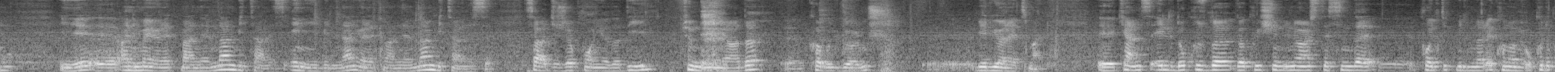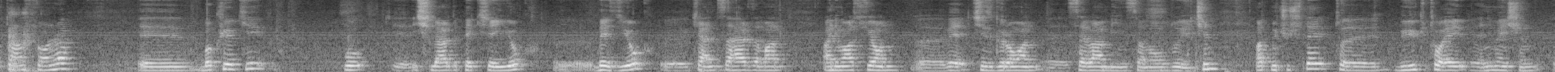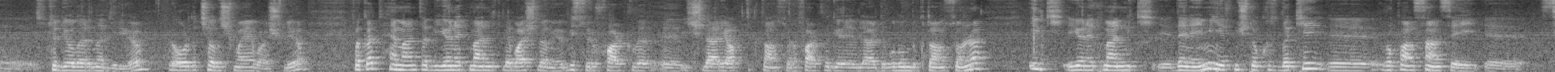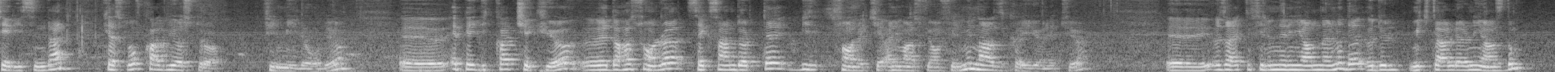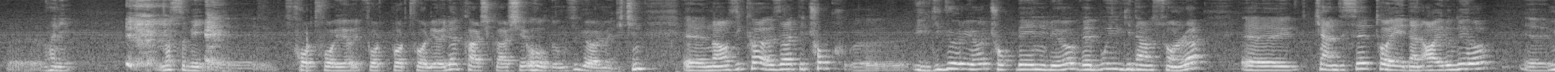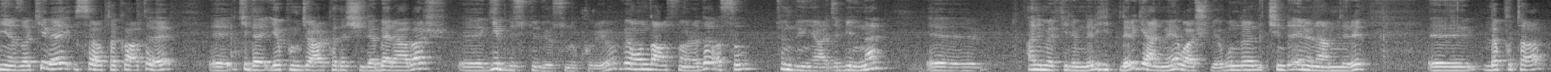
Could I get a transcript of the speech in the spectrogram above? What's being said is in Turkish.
iyi e, anime yönetmenlerinden bir tanesi. En iyi bilinen yönetmenlerinden bir tanesi. Sadece Japonya'da değil, tüm dünyada e, kabul görmüş e, bir yönetmen. E, kendisi 59'da Gakuishin Üniversitesi'nde e, politik bilimler, ekonomi okuduktan sonra e, bakıyor ki bu e, işlerde pek şey yok, e, bezi yok. E, kendisi her zaman animasyon e, ve çizgi roman e, seven bir insan olduğu için 63'te to- e, büyük Toei Animation stüdyolarına giriyor ve orada çalışmaya başlıyor. Fakat hemen tabii yönetmenlikle başlamıyor. Bir sürü farklı işler yaptıktan sonra, farklı görevlerde bulunduktan sonra ilk yönetmenlik deneyimi 79'daki e, Rupan Sansei e, serisinden Castle of Cagliostro filmiyle oluyor. E, epey dikkat çekiyor ve daha sonra 84'te bir sonraki animasyon filmi Nazika'yı yönetiyor. E, özellikle filmlerin yanlarına da ödül miktarlarını yazdım. E, hani nasıl bir e, portfolyo port- portfolyoyla karşı karşıya olduğumuzu görmek için. E, Nazika özellikle çok e, ilgi görüyor, çok beğeniliyor ve bu ilgiden sonra e, kendisi Toei'den ayrılıyor. E, Miyazaki ve Isao Takahata ve e, iki de yapımcı arkadaşıyla beraber e, Ghibli stüdyosunu kuruyor ve ondan sonra da asıl tüm dünyaca bilinen e, anime filmleri, hitleri gelmeye başlıyor. Bunların içinde en önemlileri e, Laputa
